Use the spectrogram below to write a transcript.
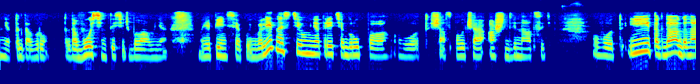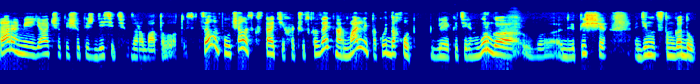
нет, тогда вру, тогда 8 тысяч была у меня моя пенсия по инвалидности, у меня третья группа, вот, сейчас получаю аж 12. Вот. И тогда гонорарами я что-то еще тысяч десять зарабатывала. То есть в целом получалось, кстати, хочу сказать, нормальный такой доход для Екатеринбурга в 2011 году.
